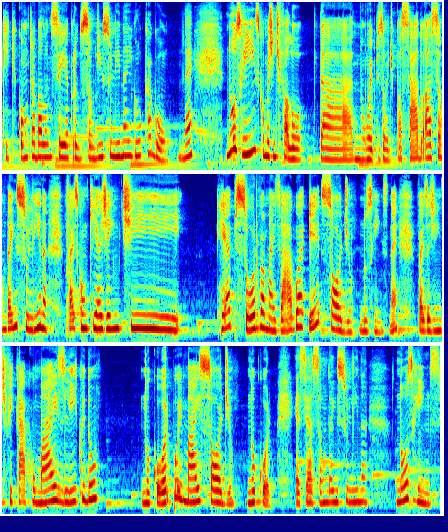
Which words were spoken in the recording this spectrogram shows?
que, que contrabalanceia a produção de insulina e glucagon, né? Nos rins, como a gente falou da, no episódio passado, a ação da insulina faz com que a gente reabsorva mais água e sódio nos rins, né? Faz a gente ficar com mais líquido no corpo e mais sódio no corpo. Essa é a ação da insulina nos rins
